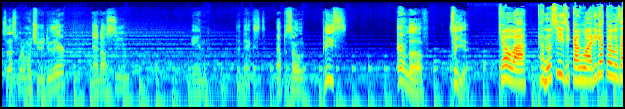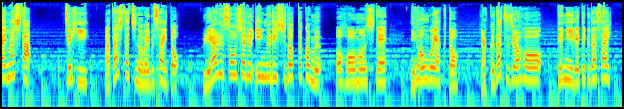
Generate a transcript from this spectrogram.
so that's what I want you to do there. And I'll see you in the next episode. Peace and love. See ya. 今日は楽しい時間をありがとうございました。ぜひ私たちのウェブサイト realsocialenglish.com を訪問して日本語訳と役立つ情報を手に入れてください。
